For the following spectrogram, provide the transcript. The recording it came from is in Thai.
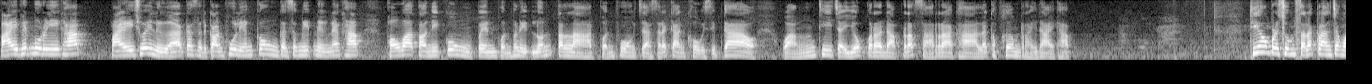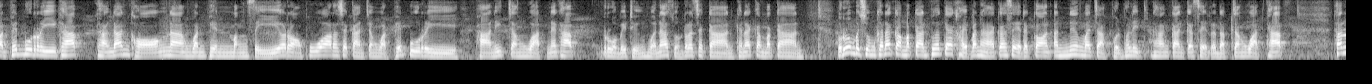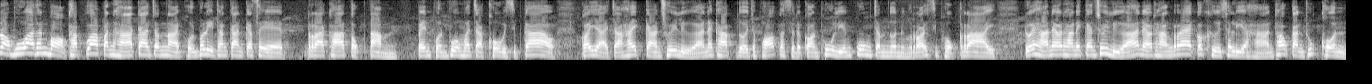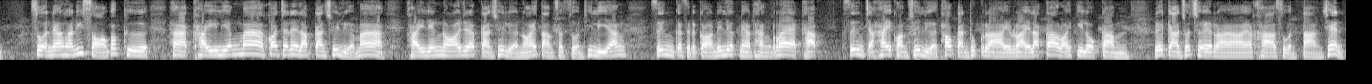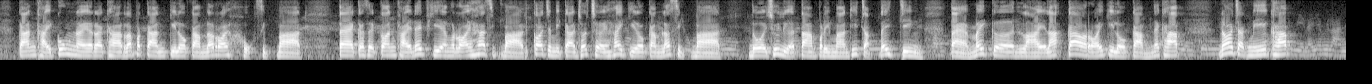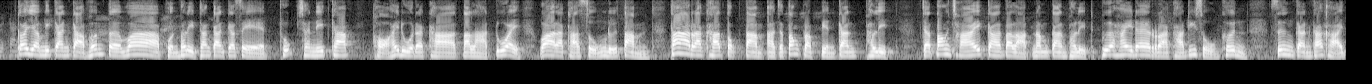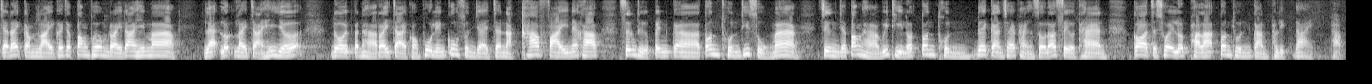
ไปเพชรบุรีครับ ไปช่วยเหลือเกษตรกรผู้เลี้ยงกุ้งกันสักนิดหนึ่งนะครับ เพราะว่าตอนนี้กุ้งเป็นผลผลิตล้นตลาดผลพวงจากสถานการณ์โควิด -19 หวังที่จะยกระดับรักษาราคาและก็เพิ่มรายได้ครับที่ห้องประชุมสารกลางจังหวัดเพชรบุรีครับ ทางด้านของนางวันเพ็ญมังสีรองผู้ว่าราชการจังหวัดเพชรบุรี พาณิชย์จังหวัดนะครับ รวมไปถึงหัวหน้าส่วนราชการคณะกรรมการ ร่วมประชุมคณะกรรมการเพื่อแก้ไขปัญหาเกษตรกรอันเนื่องมาจากผลผลิตทางการเกษตรระดับจังหวัดครับท่านรองผู้ว่าท่านบอกครับว่าปัญหาการจำหน่ายผลผลิตทางการเกษตร ราคาตกต่ำเป็นผลพวงมาจากโควิด -19 ก็อยากจะให้การช่วยเหลือนะครับ โดยเฉพาะเกษตรกรผู้เลี้ยงกุ้งจำนวน 116 ราย โดยหาแนวทางในการช่วยเหลือ แนวทางแรกก็คือเฉลี่ยหารเท่ากันทุกคน ส่วนแนวทางที่ 2 ก็คือ หากใครเลี้ยงมากก็จะได้รับการช่วยเหลือมาก ใครเลี้ยงน้อยได้รับการช่วยเหลือน้อยตามสัดส่วนที่เลี้ยง ซึ่งเกษตรกรได้เลือกแนวทางแรกครับซึ่งจะให้ความช่วยเหลือเท่ากันทุกราย รายละ 900 กิโลกรัม ด้วยการชดเชยราคาส่วนต่าง เช่น การขายกุ้งในราคารับประกันกิโลกรัมละ 160 บาท แต่เกษตรกรขายได้เพียง 150 บาท ก็จะมีการชดเชยให้กิโลกรัมละ 10 บาท โดยช่วยเหลือตามปริมาณที่จับได้จริง แต่ไม่เกินรายละ 900 กิโลกรัมนะครับ นอกจากนี้ครับก็ยังมีการกล่าวเพิ่มเติมว่าผลผลิตทางการเกษตรทุกชนิดครับ ขอให้ดูราคาตลาดด้วยว่าราคาสูงหรือต่ำถ้าราคาตกต่ำอาจจะต้องปรับเปลี่ยนการผลิต จะต้องใช้การตลาดนำการผลิตเพื่อให้ได้ราคาที่สูงขึ้น ซึ่งการค้าขายจะได้กำไรก็จะต้องเพิ่มรายได้ให้มาก และลดรายจ่ายให้เยอะ โดยปัญหารายจ่ายของผู้เลี้ยงกุ้งส่วนใหญ่จะหนักค่าไฟนะครับ ซึ่งถือเป็นการต้นทุนที่สูงมาก จึงจะต้องหาวิธีลดต้นทุน ด้วยการใช้แผงโซลาร์เซลล์แทน ก็จะช่วยลดภาระต้นทุนการผลิตได้ครับ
